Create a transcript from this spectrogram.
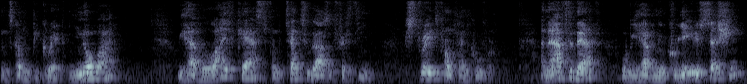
and it's gonna be great. And you know why? We have a live cast from TED 2015, straight from Vancouver. And after that, we'll be having a creative session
